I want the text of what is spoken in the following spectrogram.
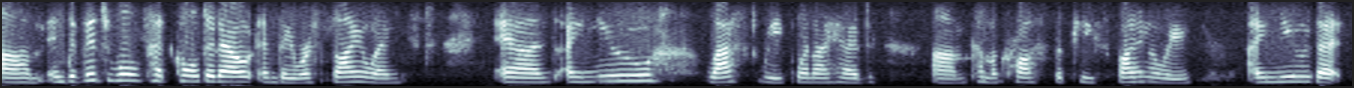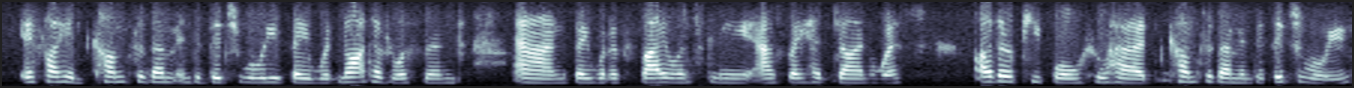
um, individuals had called it out, and they were silenced. And I knew last week when I had um, come across the piece finally, I knew that if I had come to them individually, they would not have listened and they would have silenced me as they had done with other people who had come to them individually.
